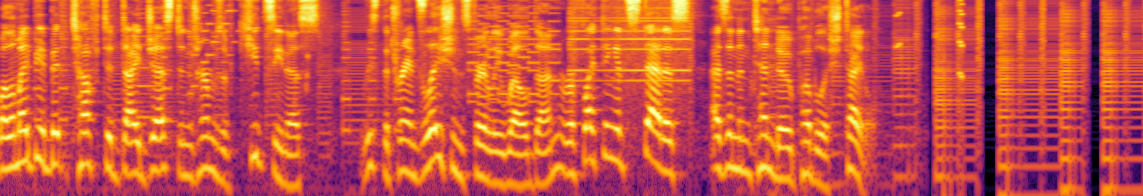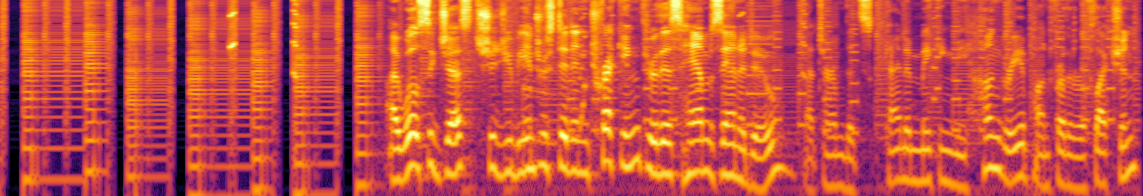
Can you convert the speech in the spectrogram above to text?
While it might be a bit tough to digest in terms of cutesiness, at least the translation's fairly well done, reflecting its status as a Nintendo published title. I will suggest, should you be interested in trekking through this ham Xanadu, a term that's kind of making me hungry upon further reflection,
